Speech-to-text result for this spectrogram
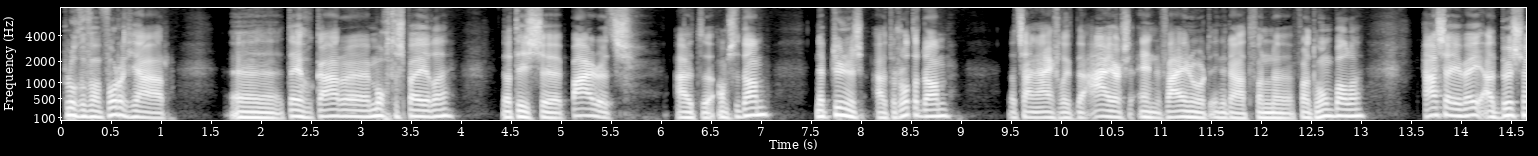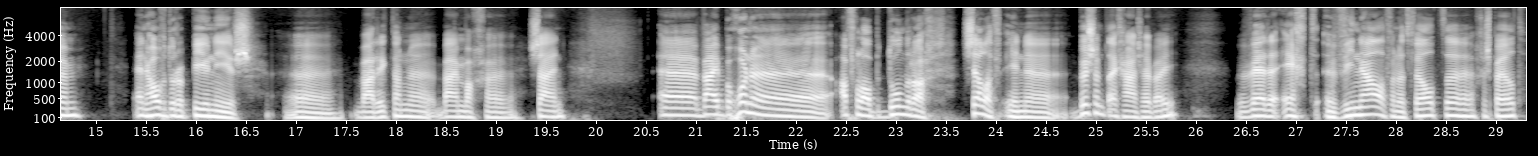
ploegen van vorig jaar eh, tegen elkaar eh, mochten spelen. Dat is eh, Pirates uit Amsterdam, Neptunus uit Rotterdam. Dat zijn eigenlijk de Ajax en Feyenoord inderdaad van, van het honkballen. HCW uit Bussum en Hoofddorp Pioniers, waar ik dan bij mag zijn. Eh, wij begonnen afgelopen donderdag zelf in eh Bussum tegen HCW. We werden echt een finaal van het veld eh, gespeeld.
